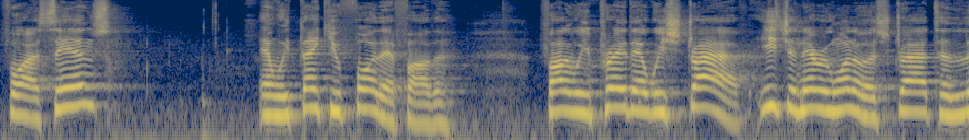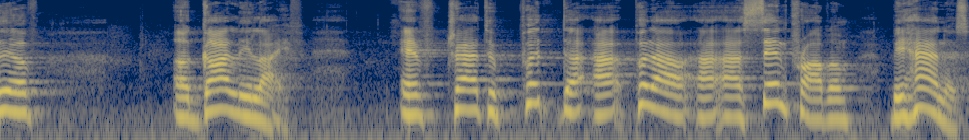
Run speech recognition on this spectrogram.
for our sins, and we thank you for that, Father. Father, we pray that we strive, each and every one of us strive to live a godly life and try to put, the, uh, put our, our, sin problem behind us.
